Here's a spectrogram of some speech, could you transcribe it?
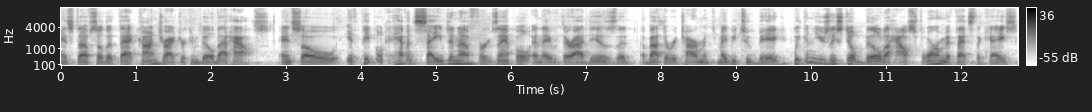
and stuff so that that contractor can build that house. And so if people haven't saved enough, for example, and they their ideas that about their retirement may be too big, we can usually still build a house for them if that's the case.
